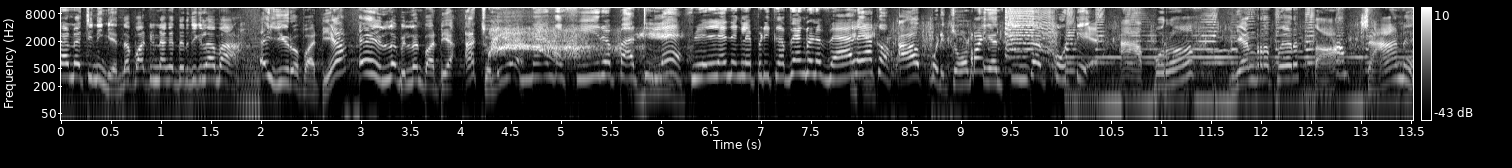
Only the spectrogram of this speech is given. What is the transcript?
ஏன்னாச்சு நீங்க எந்த பார்ட்டி நாங்க தெரிஞ்சுக்கலாமா? ஹீரோ பார்ட்டியா ஏ இல்ல வில்லன் பார்ட்டியா சொல்லுங்க. நாங்க ஹீரோ பார்ட்டில வில்லனுங்களை பிடிக்கிறது எங்களோட வேலையாகும் அப்படி சொல்றான் என் சிங்க கூட்டி. அப்புறம் என்ற பேர் தாம் சானு.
